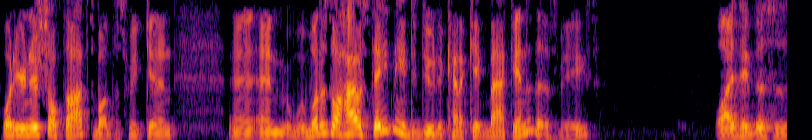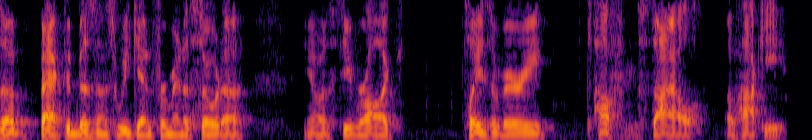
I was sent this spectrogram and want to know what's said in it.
what are your initial thoughts about this weekend? And, and, and what does Ohio State need to do to kind of get back into this, Vigs? Well, I think this is a back to business weekend for Minnesota. You know, Steve Rohlik plays a very tough style of hockey,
